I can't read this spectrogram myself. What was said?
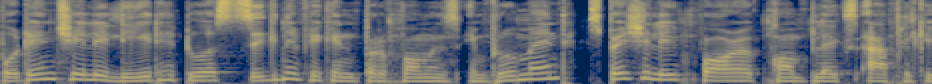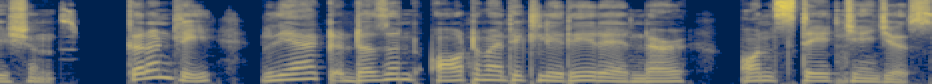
potentially lead to a significant performance improvement, especially for complex applications. Currently, React doesn't automatically re-render on state changes.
